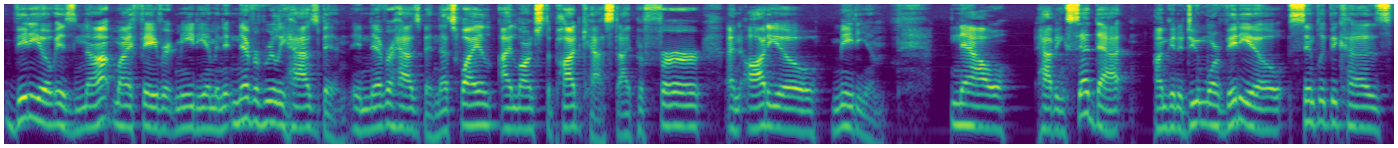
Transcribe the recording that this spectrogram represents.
video is not my favorite medium and it never really has been. It never has been. That's why I launched the podcast. I prefer an audio medium. Now, having said that, I'm going to do more video simply because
